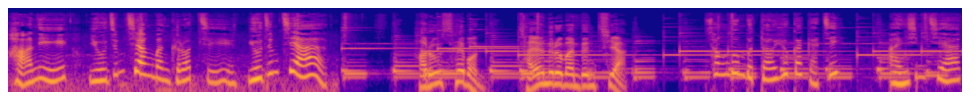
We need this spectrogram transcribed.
아니, 요즘 치약만 그렇지. 요즘 치약. 하루 세번 자연으로 만든 치약. 성분부터 효과까지 안심 치약,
